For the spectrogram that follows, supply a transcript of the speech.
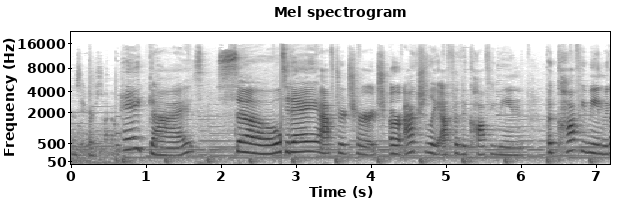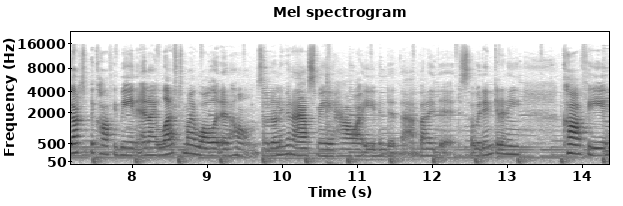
His hairstyle. Hey guys. So today after church, or actually after the coffee bean, the coffee bean, we got to the coffee bean and I left my wallet at home. So don't even ask me how I even did that, but I did. So we didn't get any coffee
